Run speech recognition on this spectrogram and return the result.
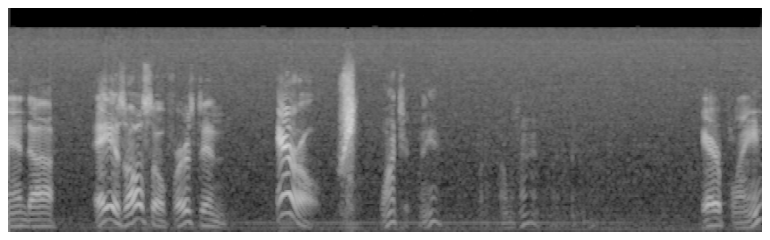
and uh, A is also first in arrow. Watch it, man. Airplane.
